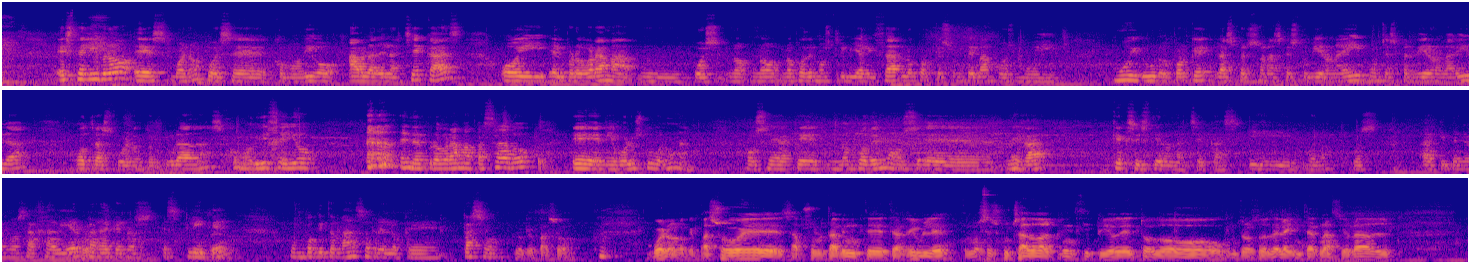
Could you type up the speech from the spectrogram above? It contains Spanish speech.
Este libro es, bueno, pues eh, como digo, habla de las checas. Hoy el programa, mm, pues no, no, no podemos trivializarlo porque es un tema pues muy, muy duro, porque las personas que estuvieron ahí, muchas perdieron la vida, otras fueron torturadas. Como dije yo en el programa pasado, eh, mi abuelo estuvo en una. O sea que no podemos eh, negar que existieron las checas. Y bueno, pues aquí tenemos a Javier para que nos explique un poquito más sobre lo que pasó. lo que pasó. Bueno, lo que pasó es absolutamente terrible. Hemos escuchado al principio de todo un trozo de la internacional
